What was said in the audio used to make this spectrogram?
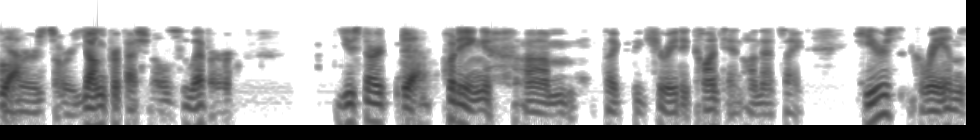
Yeah. commerce or young professionals, whoever. You start Yeah. putting um, like the curated content on that site. Here's Graham's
